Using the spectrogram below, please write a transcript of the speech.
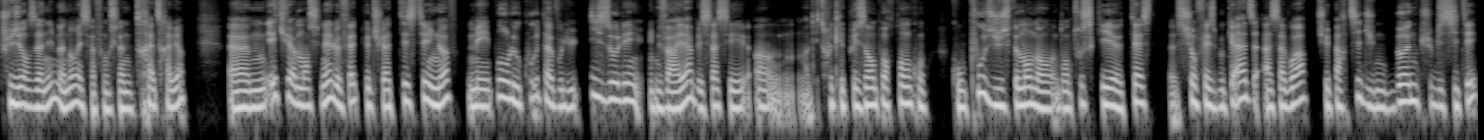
plusieurs années maintenant, et ça fonctionne très, très bien. Euh, et tu as mentionné le fait que tu as testé une offre, mais pour le coup, tu as voulu isoler une variable, et ça, c'est un, des trucs les plus importants qu'on pousse justement dans, dans tout ce qui est test sur Facebook Ads, à savoir, tu es parti d'une bonne publicité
